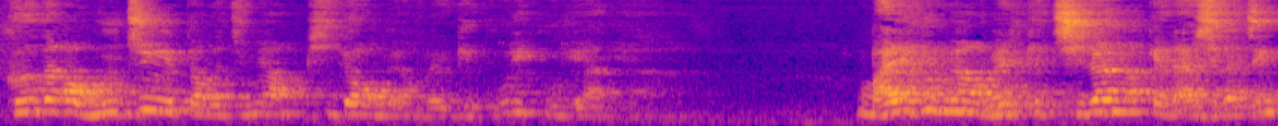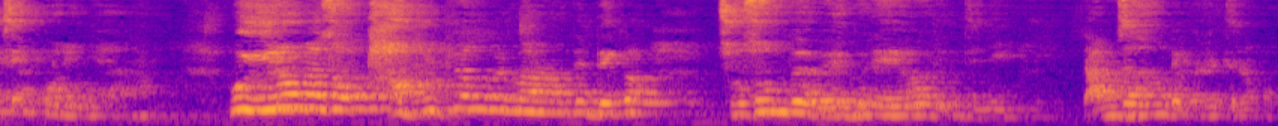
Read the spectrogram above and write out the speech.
그러다가 우울증에 떨어지면 비가 오면 왜 이렇게 꾸리꾸리하냐. 맑으면 왜 이렇게 지랄맞게 날씨가 쨍쨍거리냐. 뭐 이러면서 다 불평불만한데 내가 저 선배 왜 그래요? 그랬더니 남자 선배 그러더라고.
